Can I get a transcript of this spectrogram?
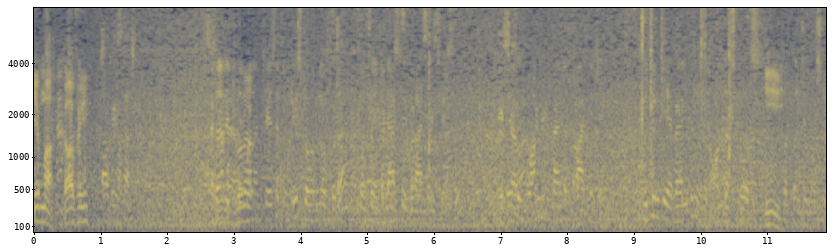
ఏమ్మా కాఫీ. సార్. ఇప్పుడు మనం చేసే ప్రతి స్టోర్లో కూడా కొంచెం ఇంటర్నేషనల్ బ్రాండింగ్ చేసి this is one kind of packaging which will be available in all the stores. For consumers to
